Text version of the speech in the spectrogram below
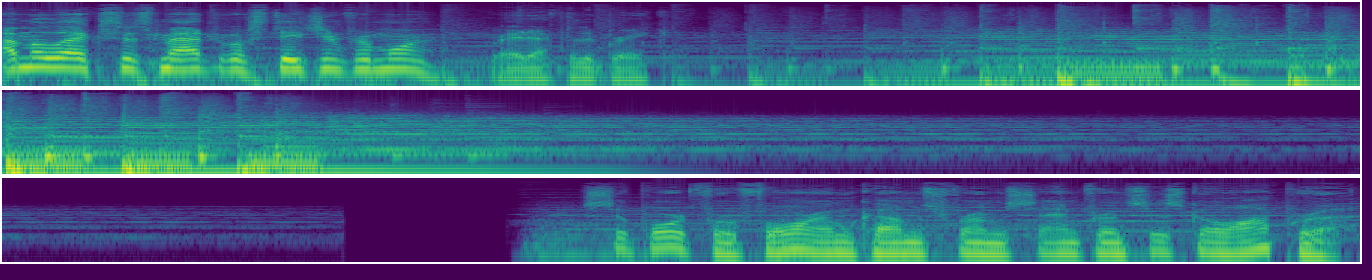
I'm Alexis Madrigal. Stay tuned for more right after the break. Support for Forum comes from San Francisco Opera.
